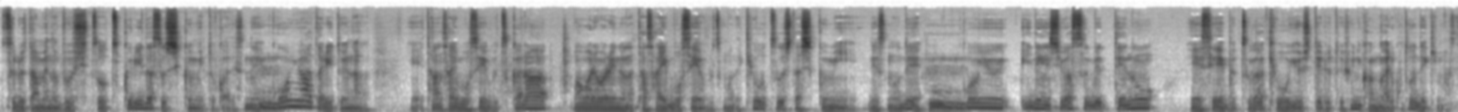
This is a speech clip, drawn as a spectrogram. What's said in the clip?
するための物質を作り出す仕組みとかですね、うん。こういうあたりというのは、えー単細胞生物から、まあ、我々のような多細胞生物まで共通した仕組みですので、うん。こういう遺伝子は全てのえー生物が共有しているというふうに考えることができます。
